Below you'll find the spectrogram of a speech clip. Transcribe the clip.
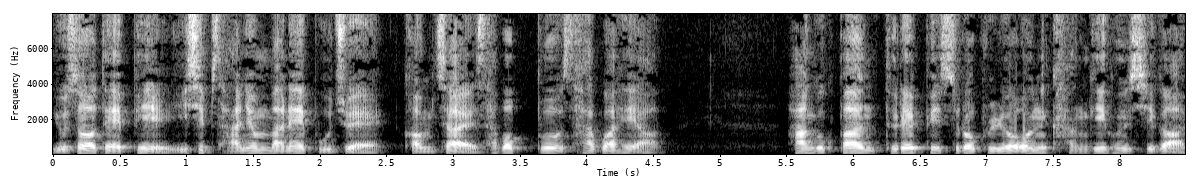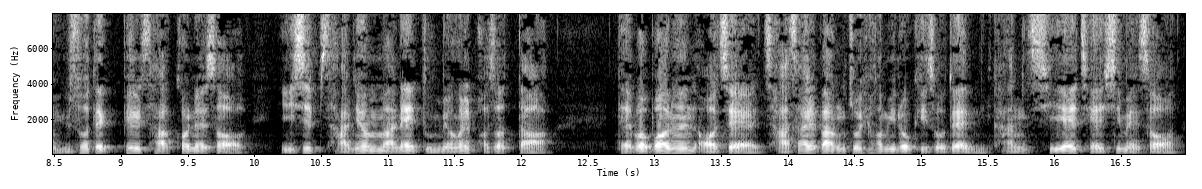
유서 대필 24년 만에 무죄, 검찰 사법부 사과해야. 한국판 드레피스로 불려온 강기훈 씨가 유서 대필 사건에서 24년 만에 누명을 벗었다. 대법원은 어제 자살방조 혐의로 기소된 강 씨의 재심에서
